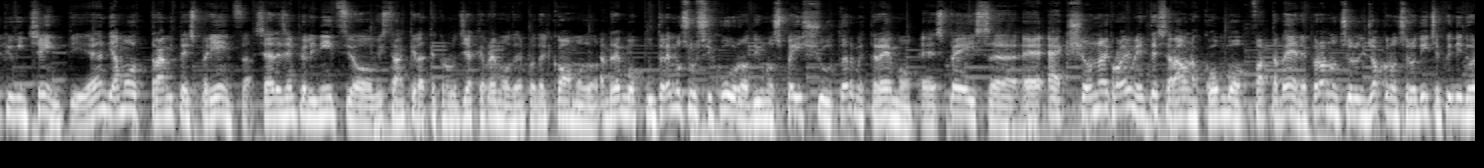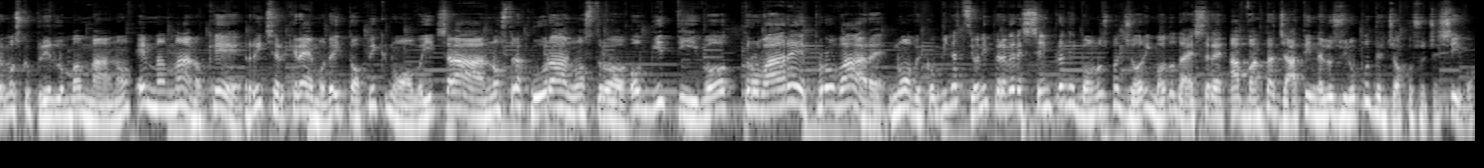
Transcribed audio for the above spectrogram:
più vincenti e andiamo tramite esperienza. Se ad esempio all'inizio, vista anche la tecnologia che avremo ad esempio del Commodore, andremo, punteremo sul sicuro di uno space shooter, metteremo eh, space e eh, action, probabilmente sarà una combo fatta bene, però ce, il gioco non ce lo dice, quindi dovremo scoprirlo man mano e man mano che ricercheremo dei topic nuovi sarà nostra cura, nostro obiettivo trovare e provare nuove combinazioni per avere sempre dei bonus maggiori in modo da essere avvantaggiati nello sviluppo del gioco successivo.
